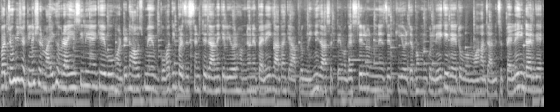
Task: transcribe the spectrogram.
बच्चों की शक्लें शर्माई घबराई, इसीलिए कि वो हॉन्टेड हाउस में बहुत ही परसिस्टेंट थे जाने के लिए। और हमने उन्हें पहले ही कहा था कि आप लोग नहीं जा सकते, मगर स्टिल उन्होंने ज़िद की। और जब हम उनको लेके गए तो वो वहाँ जाने से पहले ही डर गए।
